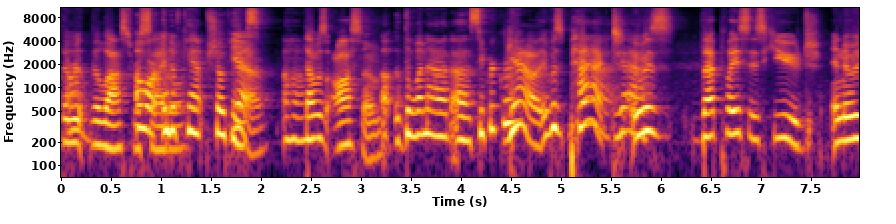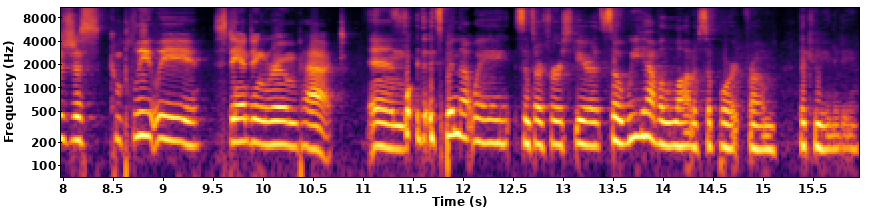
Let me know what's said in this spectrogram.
the Oh. the last Oh, recital. our end of camp showcase. Yeah, Uh-huh. that was awesome. Uh, the one at uh, Secret Group. Yeah, it was packed. yeah. It was that place is huge, and it was just completely standing room packed. And For- It's been that way since our first year, so we have a lot of support from the community.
